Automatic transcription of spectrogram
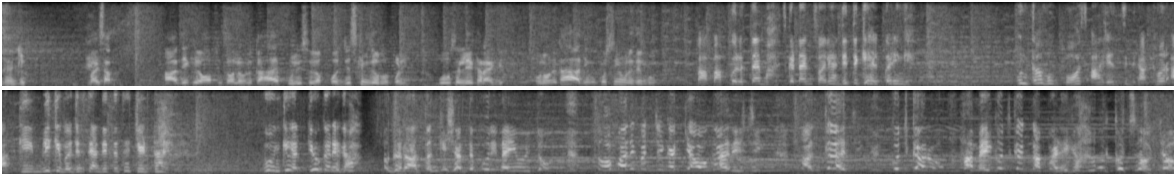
जी थैंक यू भाई साहब आदि के ऑफ़िस वालों ने कहा है पुलिस या फौज जिसकी भी ज़रूरत पड़ी वो उसे लेकर आएँगे। उन्होंने कहा आदि को कुछ नहीं होने देंगे। पापा आपको लगता है भास्कर टाइम्स वाले आदित्य की हेल्प करेंगे? उनका वो बॉस आर्यन सिंह राठौर आपकी इमली की वजह से आदित्य से चिढ़ता है। वो उनकी हेल्प क्यों करेगा? अगर आतंक की शर्तें पूरी नहीं हुई तो तो हमारे बच्चे का क्या होगा हरीश जी? अंकल जी कुछ करो हमें ही कुछ करना पड़ेगा। कुछ सोचो।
